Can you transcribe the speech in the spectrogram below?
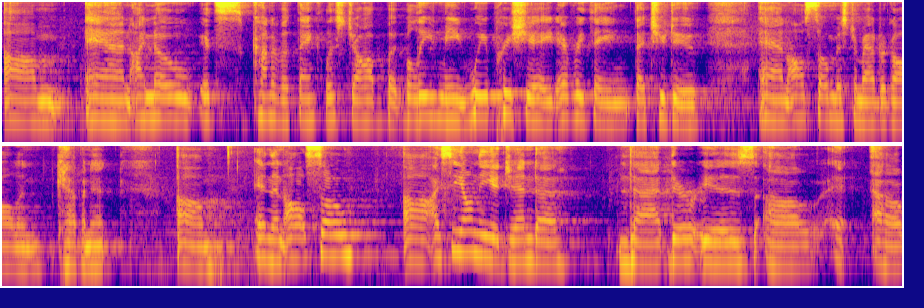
Um, and I know it's kind of a thankless job, but believe me, we appreciate everything that you do. And also Mr. Madrigal and Cabinet. Um, and then also, uh, I see on the agenda that there is uh, uh,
